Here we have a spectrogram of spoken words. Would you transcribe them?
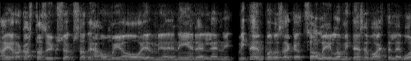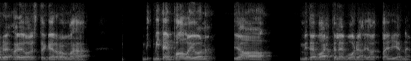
äijä rakastaa syksyä, kun saa tehdä omia ohjelmia ja niin edelleen, niin miten paljon sä käyt salilla, miten se vaihtelee vuoden ajoista, kerro vähän, miten paljon ja miten vaihtelee vuoden ajoittain jne.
